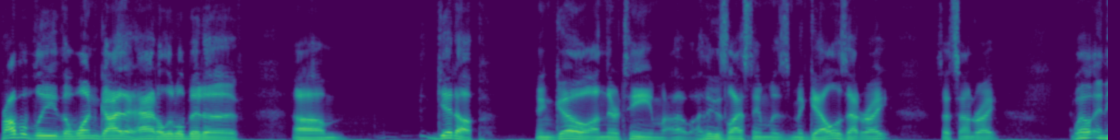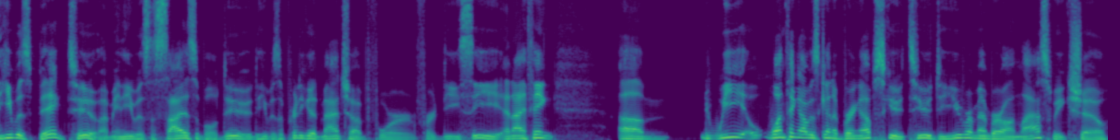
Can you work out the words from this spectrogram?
probably the one guy that had a little bit of um, get up and go on their team. I, I think his last name was Miguel. Is that right? Does that sound right? Well, and he was big too. I mean, he was a sizable dude. He was a pretty good matchup for for DC, and I think um, we one thing I was going to bring up, Scoot, too. Do you remember on last week's show,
